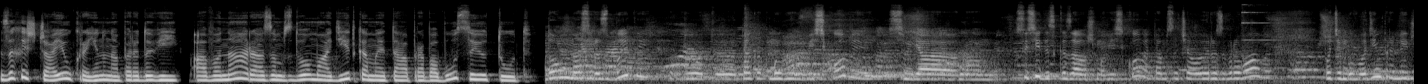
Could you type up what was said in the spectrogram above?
захищає Україну на передовій. А вона разом з двома дітками та прабабусею тут. Так як ми були військові, сім'я нам сусіди сказали, що ми військові, там спочатку розворували, потім був один приліт.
